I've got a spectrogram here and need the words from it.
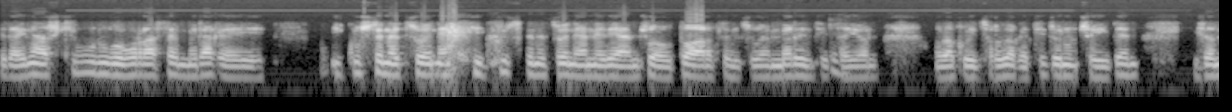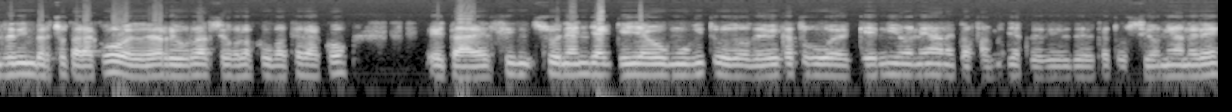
eta ina askiburu gogorra zen berak, e, ikusten ez zuenean, ikusten ez zuenean ere antzu auto hartzen zuen berdin zitzaion olako itzorduak ez zituen utxe egiten. Izan zenin bertxotarako edo herri urratze olako baterako eta ezin zuenean jak gehiago mugitu edo debekatu genionean eta familiak debekatu zionean ere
